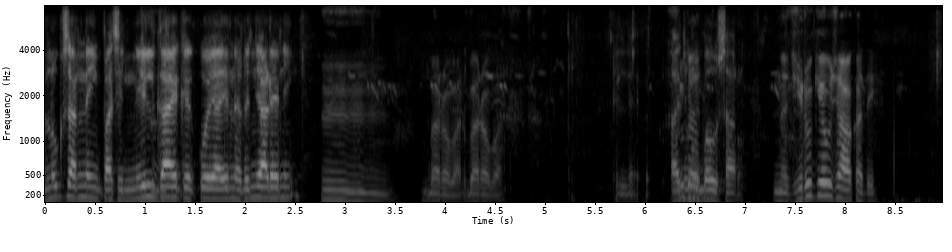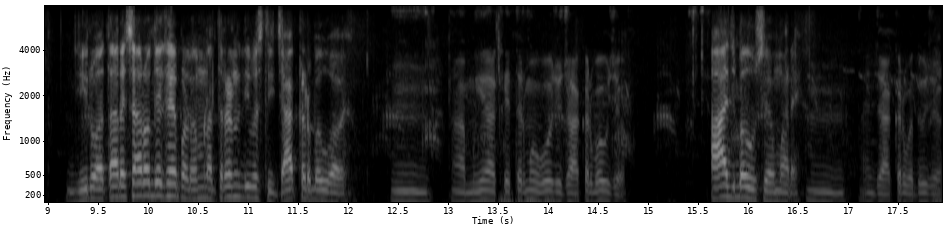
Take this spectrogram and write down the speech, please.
નુકસાન નહીં. પાછી નીલ ગાય કે કોઈ એને રંજાડે નહીં. બરોબર બરોબર. એટલે અજમો બહુ સારો. ને જીરું કેવું છે આ વખતે જીરો અત્યારે સારો દેખાય પણ હમણાં ત્રણ દિવસથી ઝાકળ બહુ આવે. હમ આ મિયા ખેતરમાં બહુ છે ઝાકર બહુ છે. આજ બહુ છે અમારે. હમ ઝાકળ વધુ છે.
